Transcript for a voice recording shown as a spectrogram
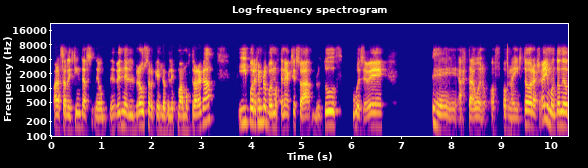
para hacer distintas, depende del browser que es lo que les voy a mostrar acá. Y, por ejemplo, podemos tener acceso a Bluetooth, USB, eh, hasta, bueno, offline storage. Hay un montón de,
